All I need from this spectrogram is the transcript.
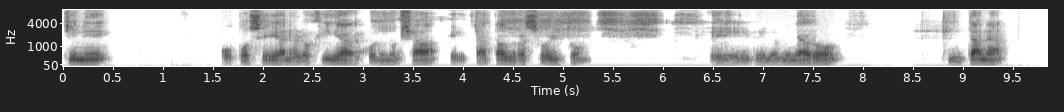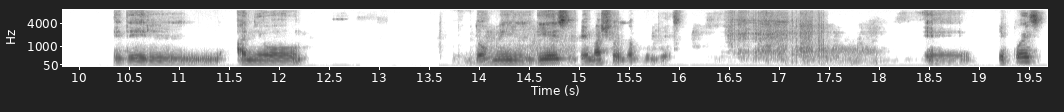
tiene o posee analogía con uno ya tratado y resuelto, denominado Quintana del año 2010, de mayo del 2010. Eh, después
